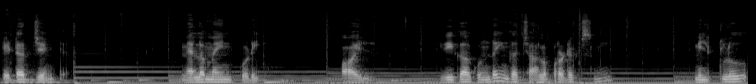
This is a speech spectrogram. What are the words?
డిటర్జెంట్ మెలమైన్ పొడి ఆయిల్. ఇవి కాకుండా ఇంకా చాలా ప్రొడక్ట్స్ని మిల్క్లో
